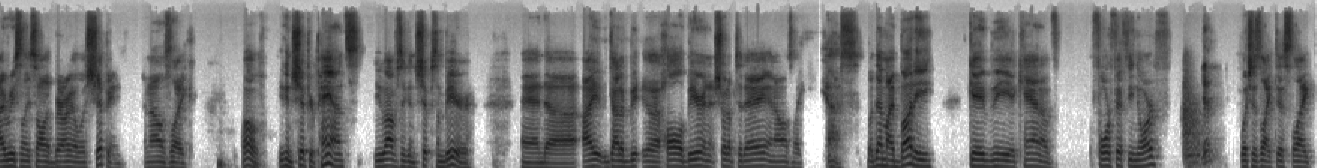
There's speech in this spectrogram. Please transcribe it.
I recently saw that Burial was shipping, and I was like, "Whoa, you can ship your pants. You obviously can ship some beer." And uh, I got a, be- a haul of beer, and it showed up today, and I was like, "Yes." But then my buddy gave me a can of 450 North Yeah. which is like this like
